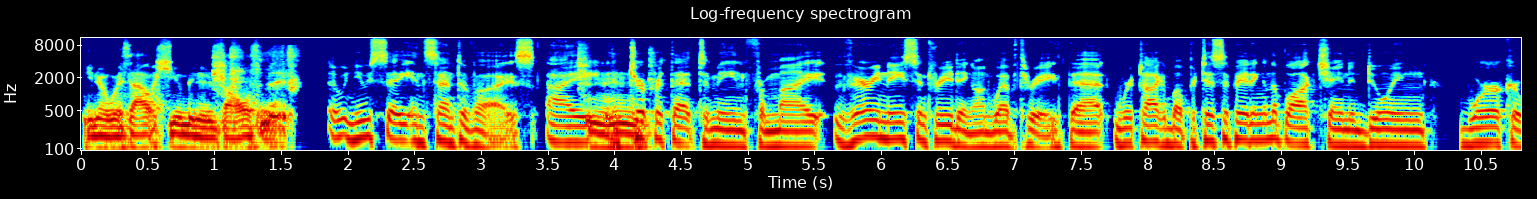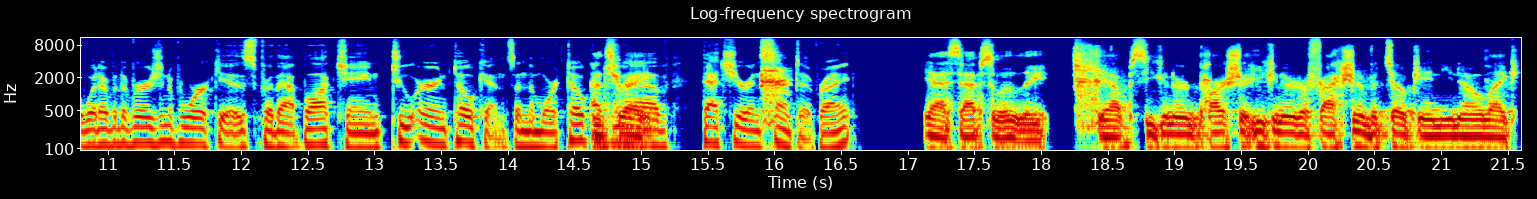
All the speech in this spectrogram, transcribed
you know without human involvement when you say incentivize, I mm-hmm. interpret that to mean from my very nascent reading on Web3 that we're talking about participating in the blockchain and doing work or whatever the version of work is for that blockchain to earn tokens. And the more tokens that's you right. have, that's your incentive, right? Yes, absolutely. Yep. So you can earn partial, you can earn a fraction of a token, you know, like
